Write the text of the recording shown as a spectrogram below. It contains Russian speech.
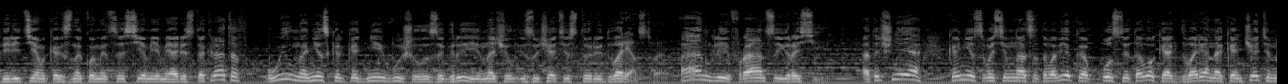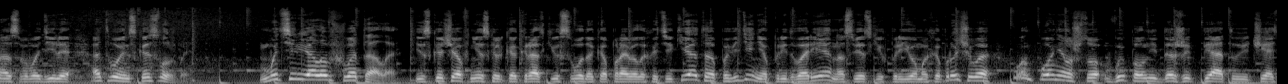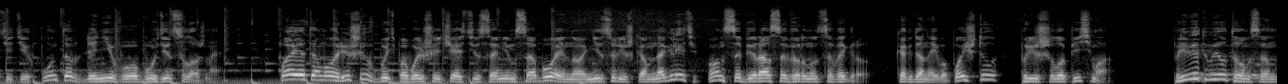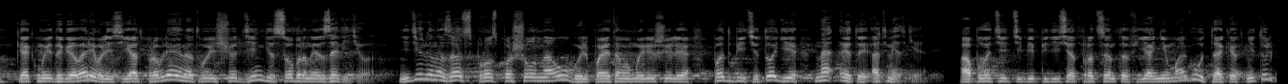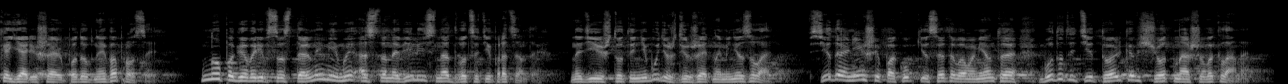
Перед тем, как знакомиться с семьями аристократов, Уилл на несколько дней вышел из игры и начал изучать историю дворянства Англии, Франции и России а точнее, конец XVIII века после того, как дворян окончательно освободили от воинской службы. Материалов хватало, и скачав несколько кратких сводок о правилах этикета, поведения при дворе, на светских приемах и прочего, он понял, что выполнить даже пятую часть этих пунктов для него будет сложно. Поэтому, решив быть по большей части самим собой, но не слишком наглеть, он собирался вернуться в игру, когда на его почту пришло письмо. «Привет, Уилл Томпсон. Как мы и договаривались, я отправляю на твой счет деньги, собранные за видео. Неделю назад спрос пошел на убыль, поэтому мы решили подбить итоги на этой отметке. Оплатить тебе 50% я не могу, так как не только я решаю подобные вопросы. Но, поговорив с остальными, мы остановились на 20%. Надеюсь, что ты не будешь держать на меня зла. Все дальнейшие покупки с этого момента будут идти только в счет нашего клана».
